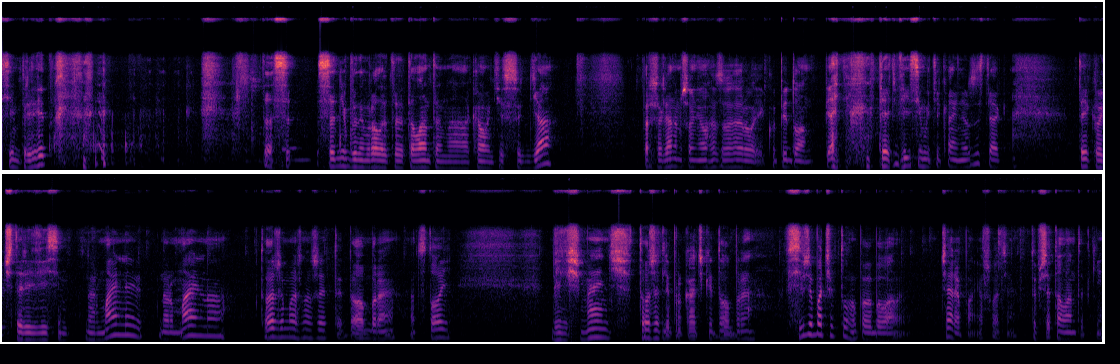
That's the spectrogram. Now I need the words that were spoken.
Всім привіт! Та, с- сьогодні будемо ролити таланти на аккаунті суддя. Перше глянемо, що в нього за герої. Купідон 5 5-8 утікання, жестяк. Тиква 4-8 нормальний, нормально. Теж можна жити, добре. Отстой. Більш-менш, теж для прокачки добре. Всі вже бачу того повибивали. Черепа, я в шоці. Тут ще таланти такі.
